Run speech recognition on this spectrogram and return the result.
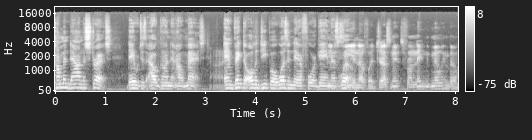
coming down the stretch, they were just outgunned and outmatched. Alright. And Victor Oladipo wasn't there for a game Did you as well. see enough adjustments from Nate McMillan though?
